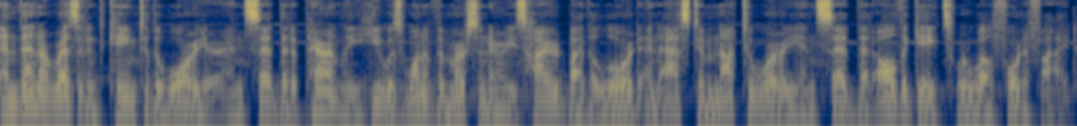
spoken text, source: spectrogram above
And then a resident came to the warrior and said that apparently he was one of the mercenaries hired by the Lord and asked him not to worry and said that all the gates were well fortified.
